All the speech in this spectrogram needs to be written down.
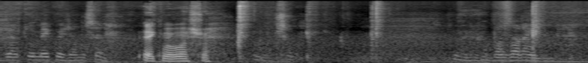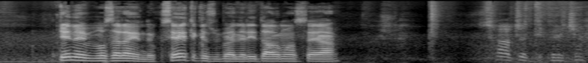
Biber tohum ekmeyeceğim bu sene. Ekme boş ver. Öyle pazara indim. Yine bir pazara indik. Seyrettik kız biberleri dağılmazsa ya. Salça dikeceğim.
